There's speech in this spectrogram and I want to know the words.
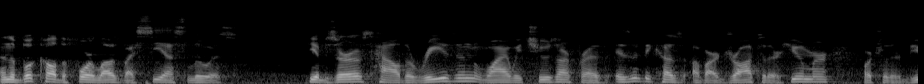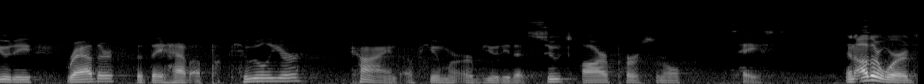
In the book called The Four Loves by C.S. Lewis, he observes how the reason why we choose our friends isn't because of our draw to their humor or to their beauty, rather, that they have a peculiar kind of humor or beauty that suits our personal taste. In other words,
